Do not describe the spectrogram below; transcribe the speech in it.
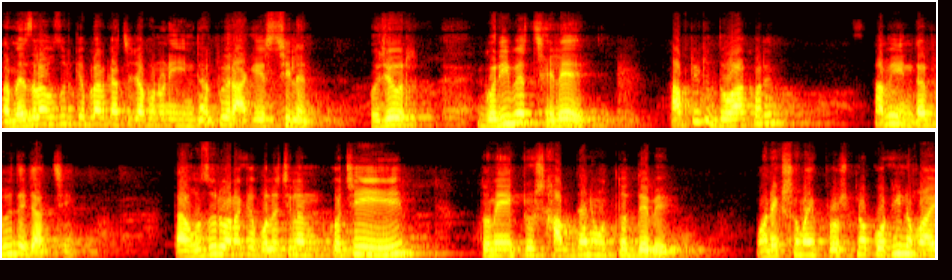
তা মেজলা হুজুর কেবলার কাছে যখন উনি ইন্টারভিউর আগে এসেছিলেন, হুজুর, গরিবের ছেলে, আপনি একটু দোয়া করেন, আমি ইন্টারভিউতে যাচ্ছি। তা হুজুর ওনাকে বলেছিলেন, কচি, তুমি একটু সাবধানে উত্তর দেবে। অনেক সময় প্রশ্ন কঠিন হয়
